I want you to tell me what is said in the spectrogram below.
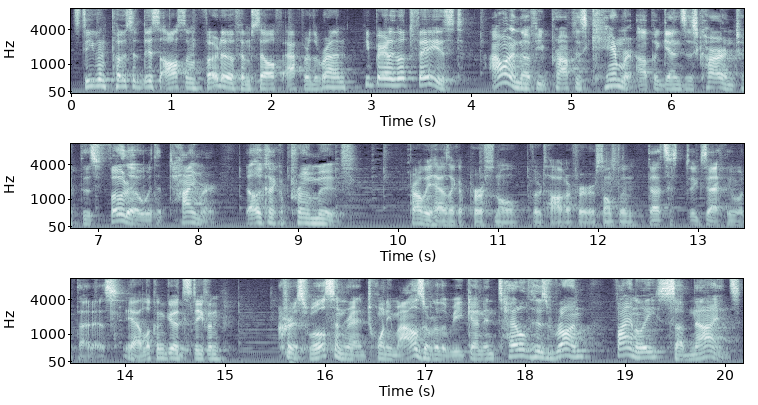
Stephen posted this awesome photo of himself after the run. He barely looked phased. I want to know if he propped his camera up against his car and took this photo with a timer. That looked like a pro move. Probably has like a personal photographer or something. That's exactly what that is. Yeah, looking good, Stephen. Chris Wilson ran 20 miles over the weekend and titled his run, finally, sub nines.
